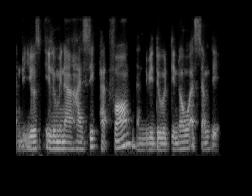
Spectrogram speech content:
And we use Illumina HiSeq platform and we do de novo assembly.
